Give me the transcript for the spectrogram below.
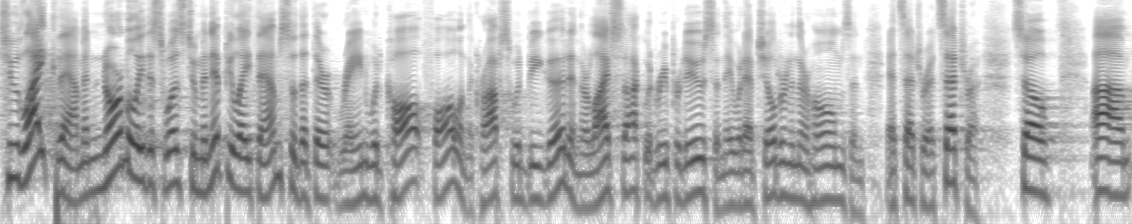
to like them. And normally this was to manipulate them so that their rain would call, fall and the crops would be good and their livestock would reproduce and they would have children in their homes and et cetera, et cetera. So, um,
